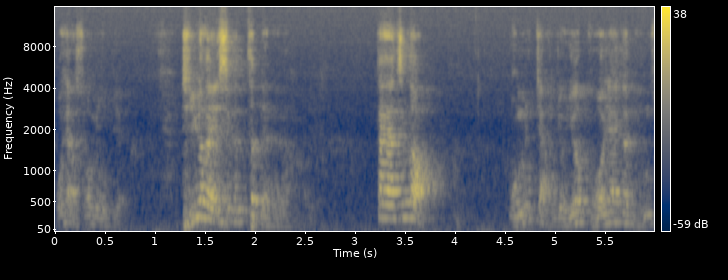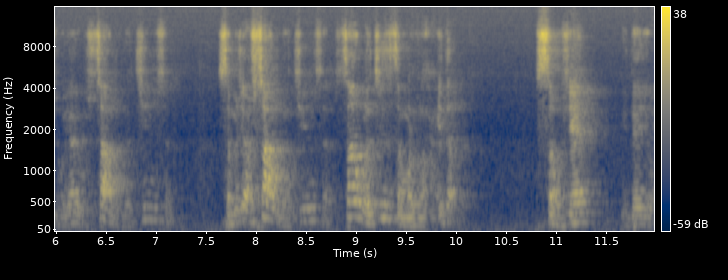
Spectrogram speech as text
我想说明一点，体育行业是一个正能量的行业。大家知道，我们讲究一个国家一个民族要有尚武的精神。什么叫尚武的精神？尚武的精神怎么来的？首先，你得有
